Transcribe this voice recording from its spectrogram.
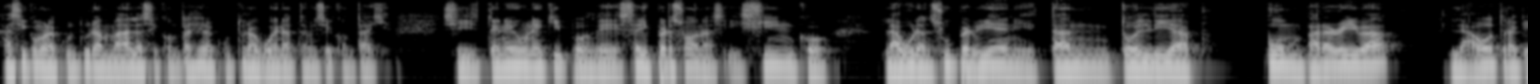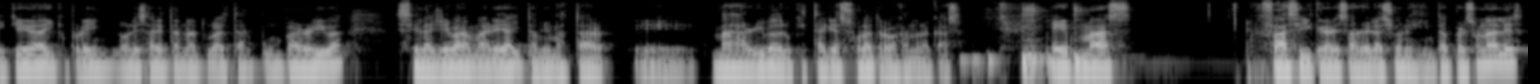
Así como la cultura mala se contagia, la cultura buena también se contagia. Si tenés un equipo de seis personas y cinco laburan súper bien y están todo el día pum para arriba, la otra que queda y que por ahí no le sale tan natural estar pum para arriba, se la lleva a la marea y también va a estar eh, más arriba de lo que estaría sola trabajando en la casa. Es más fácil crear esas relaciones interpersonales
